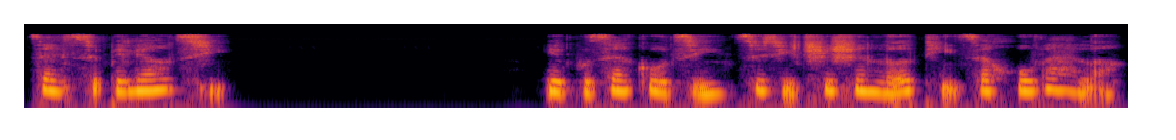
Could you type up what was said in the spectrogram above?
再次被撩起，也不再顾及自己赤身裸体在户外了，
